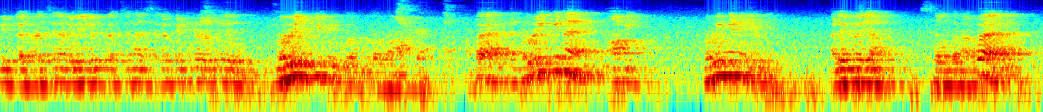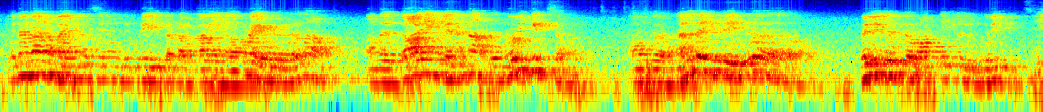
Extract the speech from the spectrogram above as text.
வீட்டில் பிரச்சனை வெளியில பிரச்சனை சில பெண்களுக்கு நொறுங்கி கொண்டு வருவாங்க. அப்ப அந்த நொறுங்கின ஆவி நொறுங்கின இருக்கு அலைவயா சோதனை அப்போ என்னன்னா நம்ம என்ன செய்யணும்? இப்படி கட்ட காரியங்கள் அப்புறம் அந்த காரியங்கள் என்னன்னா அந்த நொறுக்கிடுச்சு அவங்க அவங்க நல்ல இதயத்தை வெளியில இருக்கிற வார்த்தைகள் நொறுக்கிடுச்சு.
